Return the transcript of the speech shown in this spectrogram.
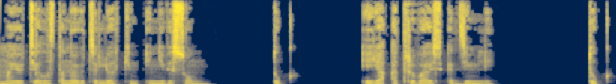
Мое тело становится легким и невесомым. Тук. И я отрываюсь от земли. Тук.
